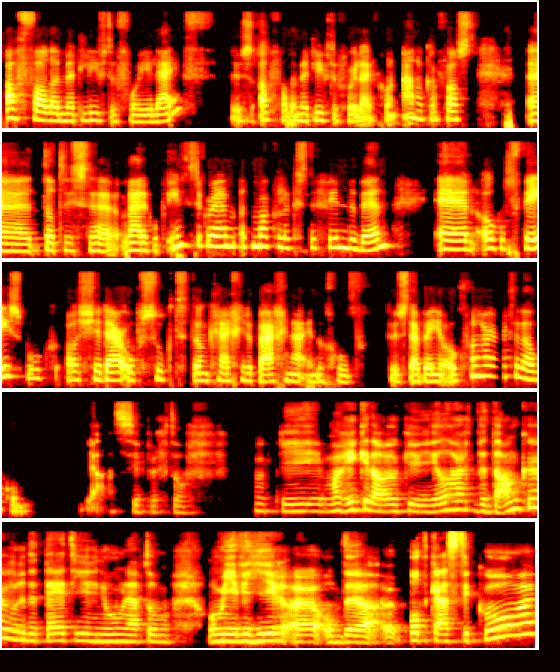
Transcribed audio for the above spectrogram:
afvallen met liefde voor je lijf. Dus afvallen met liefde voor je lijf, gewoon aan elkaar vast. Eh, dat is eh, waar ik op Instagram het makkelijkst te vinden ben. En ook op Facebook, als je daarop zoekt, dan krijg je de pagina in de groep. Dus daar ben je ook van harte welkom. Ja, super tof. Oké, Marieke, dan wil ik u heel hard bedanken voor de tijd die je genomen hebt om, om even hier eh, op de podcast te komen.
